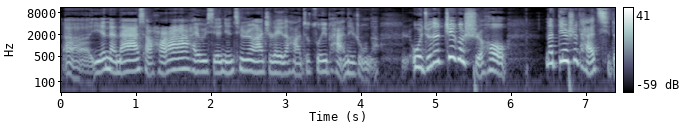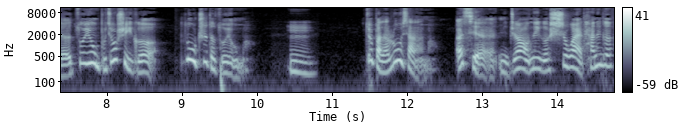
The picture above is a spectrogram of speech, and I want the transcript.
呃爷爷奶奶啊、小孩啊，还有一些年轻人啊之类的哈，就坐一排那种的。我觉得这个时候，那电视台起的作用不就是一个录制的作用吗？嗯，就把它录下来嘛。而且你知道那个室外，它那个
